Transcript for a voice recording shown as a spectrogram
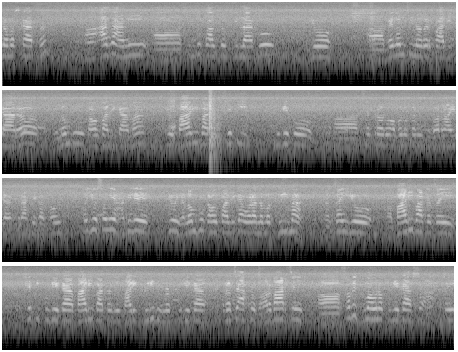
नमस्कार छ। आज हामी सिन्धुपाल्चोक जिल्लाको यो मेलम्ची नगरपालिका र लम्बु गाउँपालिकामा यो बाढीबाट क्षति पुगेको क्षेत्रहरू अवलोकन गर्न आइराखेका छौँ र यो सँगै हामीले यो हेलम्बु गाउँपालिका वडा नम्बर दुईमा चाहिँ यो बाढीबाट चाहिँ क्षति पुगेका बाढीबाट चाहिँ बाढी पीडित हुन पुगेका र चाहिँ आफ्नो घरबार चाहिँ सबै गुमाउन पुगेका चाहिँ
